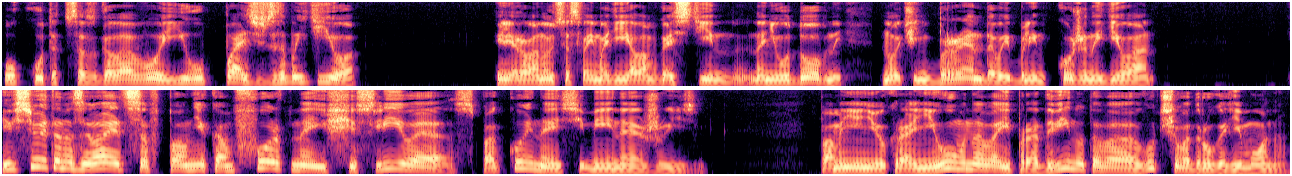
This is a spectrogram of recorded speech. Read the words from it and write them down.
укутаться с головой и упасть в забытье. Или рвануть со своим одеялом в гостиную на неудобный, но очень брендовый, блин, кожаный диван. И все это называется вполне комфортная и счастливая, спокойная семейная жизнь по мнению крайне умного и продвинутого лучшего друга Димона.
